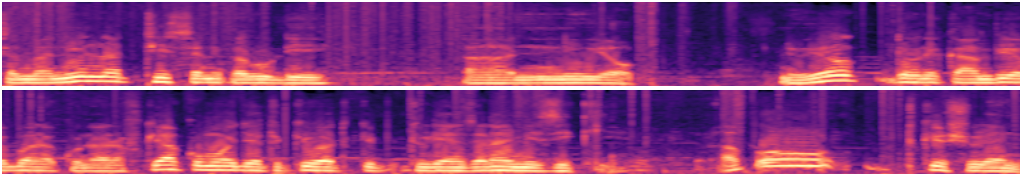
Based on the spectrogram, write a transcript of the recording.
Themanini na tisa nikarudi uh, New York. New York ndo nikaambiwa bwana, kuna rafiki yako moja tukiwa tuki, tulianza naye miziki. Hapo tukiwa shuleni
